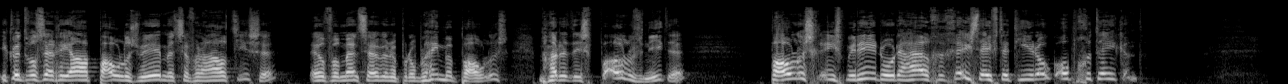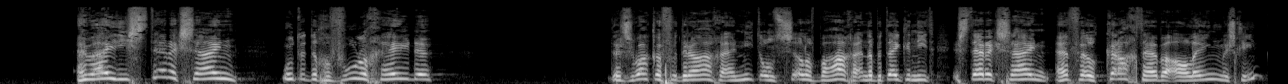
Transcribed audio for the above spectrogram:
Je kunt wel zeggen, ja, Paulus weer met zijn verhaaltjes. Hè? Heel veel mensen hebben een probleem met Paulus, maar het is Paulus niet. Hè? Paulus, geïnspireerd door de Heilige Geest, heeft het hier ook opgetekend. En wij die sterk zijn, moeten de gevoeligheden de zwakke verdragen en niet onszelf behagen. En dat betekent niet sterk zijn, veel kracht hebben alleen misschien,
